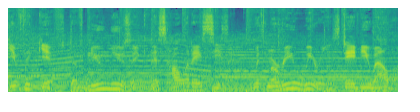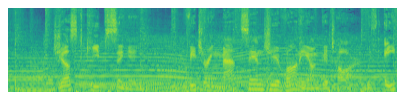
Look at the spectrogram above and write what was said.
Give the gift of new music this holiday season with Maria Weary's debut album, Just Keep Singing, featuring Matt Sangiovanni on guitar with eight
